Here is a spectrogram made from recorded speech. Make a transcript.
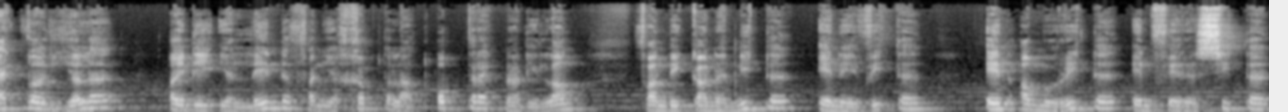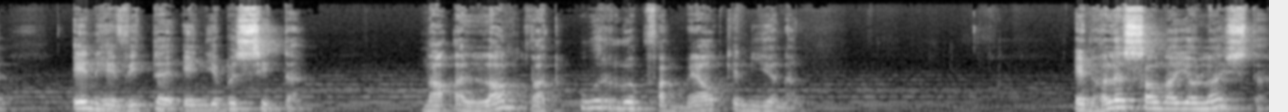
ek wil julle uit die elende van Egipte laat optrek na die land van die Kanaaniete en Hewiete en Amoriete en Feresiete en Hewiete en Jebusiete na 'n land wat oorloop van melk en honing. En hulle sal na jou luister.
